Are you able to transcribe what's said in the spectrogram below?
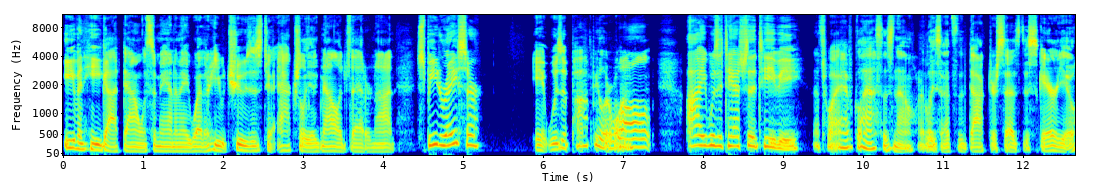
Even he got down with some anime, whether he chooses to actually acknowledge that or not. Speed Racer, it was a popular one. Well, I was attached to the TV. That's why I have glasses now. Or at least that's the doctor says to scare you.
